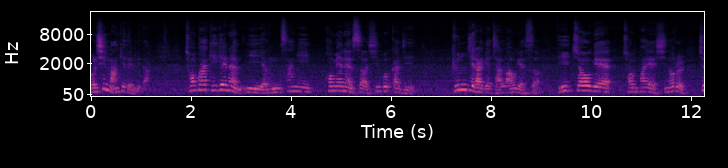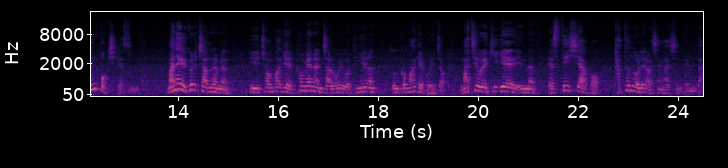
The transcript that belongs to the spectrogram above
훨씬 많게 됩니다. 초음파 기계는 이 영상이 화면에서 신부까지 균질하게 잘 나오게 해서 뒤쪽에 초음파의 신호를 증폭시켰습니다. 만약에 그렇지 않으면 이 초음파기의 표면은 잘 보이고 뒤에는 끔끔하게 보이죠. 마치 우리 기계에 있는 STC하고 같은 원리라고 생각하시면 됩니다.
